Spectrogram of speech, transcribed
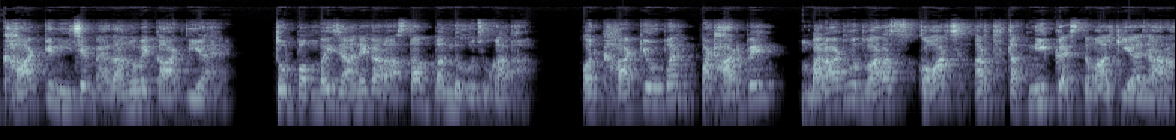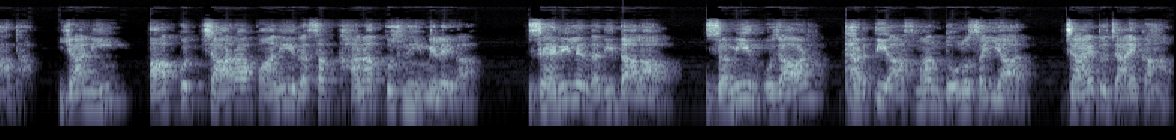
घाट के नीचे मैदानों में काट दिया है। तो बंबई जाने का रास्ता बंद हो चुका था और घाट के ऊपर पठार पे मराठों द्वारा स्कॉर्च अर्थ तकनीक का इस्तेमाल किया जा रहा था। यानी आपको चारा, पानी, रसद, खाना कुछ नहीं मिलेगा। जहरीले नदी तालाब, ज़मीन उजाड़, धरती आसमान दोनों सयाद जाए तो जाए कहा?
